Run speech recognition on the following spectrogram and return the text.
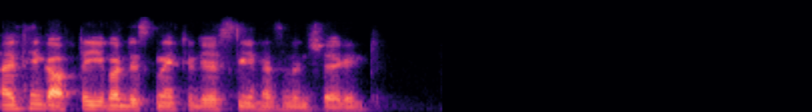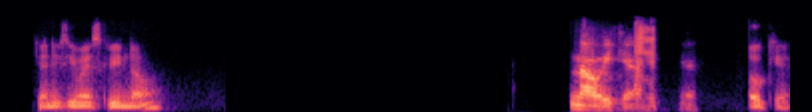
I think after you got disconnected, your screen has been sharing. Can you see my screen now? Now we can. Yeah. Okay.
